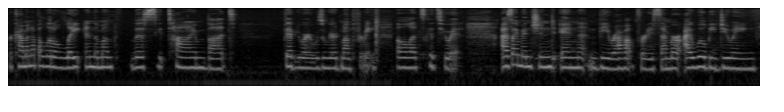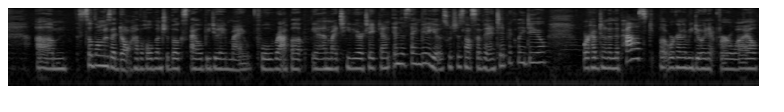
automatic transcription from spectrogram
We're coming up a little late in the month this time, but February was a weird month for me. Let's get to it. As I mentioned in the wrap up for December, I will be doing, um, so long as I don't have a whole bunch of books, I will be doing my full wrap up and my TBR takedown in the same videos, which is not something I typically do or have done in the past, but we're going to be doing it for a while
